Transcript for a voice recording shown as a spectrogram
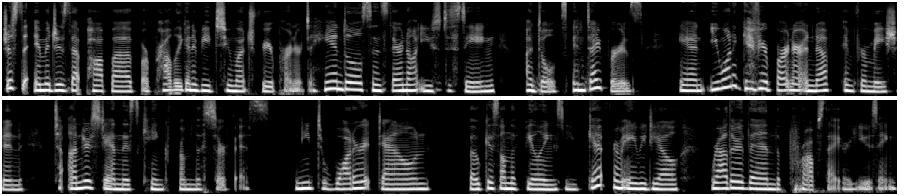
just the images that pop up are probably going to be too much for your partner to handle since they're not used to seeing adults in diapers. And you want to give your partner enough information to understand this kink from the surface. You need to water it down, focus on the feelings you get from ABDL rather than the props that you're using.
